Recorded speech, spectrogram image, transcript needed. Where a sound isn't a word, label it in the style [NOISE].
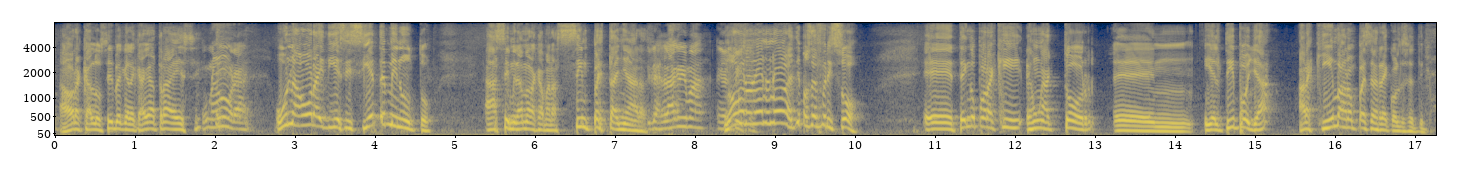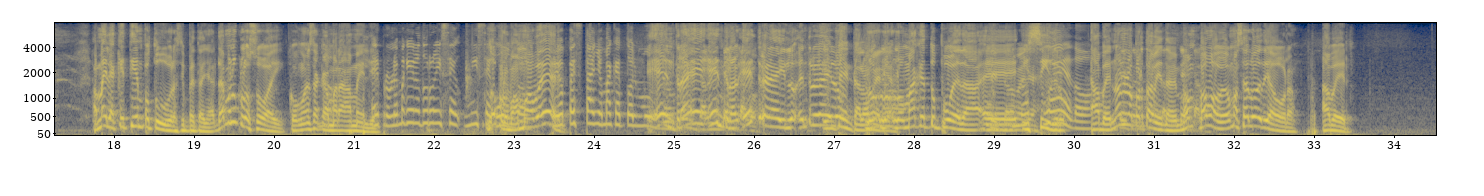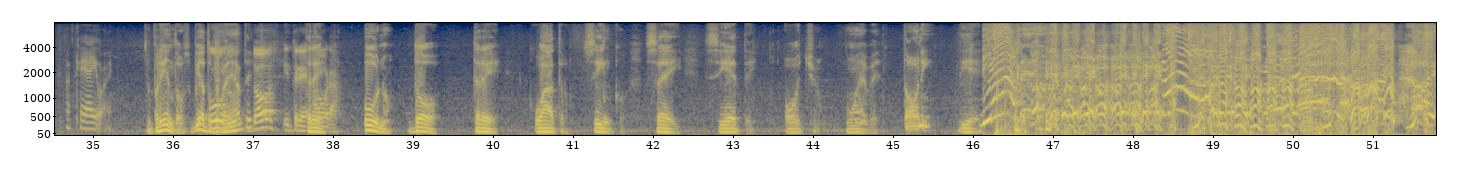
Ahora Carlos sirve que le caiga atrás ese. Una hora. Una hora y 17 minutos así mirando la cámara sin pestañear. Y las lágrimas en el No, piso. no, no, no, no, el tipo se frizó. Eh, tengo por aquí, es un actor eh, y el tipo ya. Ahora, ¿quién va a romper ese récord de ese tipo? Amelia, ¿qué tiempo tú duras sin pestañear? Dame un close ahí con esa cámara, Amelia. El problema es que yo no duro ni, se- ni segundos. pero vamos a ver. Yo pestaño más que todo el mundo. Entra, eh, entra, entra ahí, lo, entra ahí lo- Inténtalo, lo, Amelia. lo- lo más que tú puedas, eh, Inténtalo, Amelia. Isidro. puedo. A ver, no, no, no, pero está bien también. Vamos, vamos a ver, vamos a hacerlo desde ahora. A ver. Ok, ahí va. Pero ¿y entonces, mira, tú Uno, pestañaste. dos y tres. Tres. Ahora. Uno, dos, tres, cuatro, cinco, seis, siete, ocho, nueve. Tony, diez. Ay,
